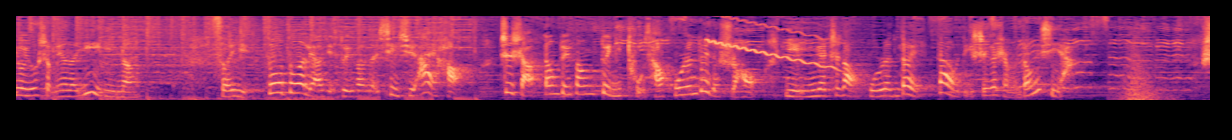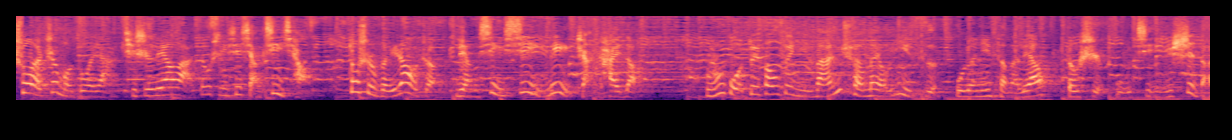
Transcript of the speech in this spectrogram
又有什么样的意义呢？所以多多了解对方的兴趣爱好，至少当对方对你吐槽湖人队的时候，也应该知道湖人队到底是个什么东西呀。说了这么多呀，其实撩啊都是一些小技巧。都是围绕着两性吸引力展开的。如果对方对你完全没有意思，无论你怎么撩，都是无济于事的。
